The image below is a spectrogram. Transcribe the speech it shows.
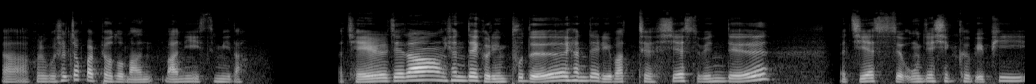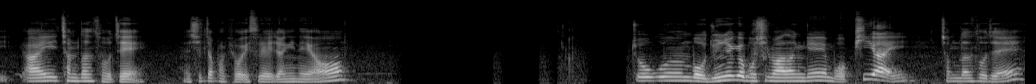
자, 그리고 실적 발표도 많, 많이 있습니다. 제일제당, 현대그린푸드, 현대리바트, CS윈드, GS, 웅진싱크비, PI 첨단 소재 실적 발표가 있을 예정이네요. 조금 뭐 눈여겨 보실 만한 게 뭐 PI 첨단 소재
